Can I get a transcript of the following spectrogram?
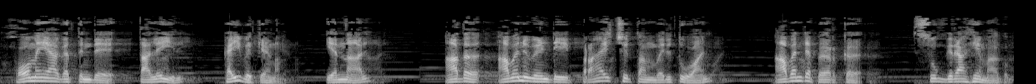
ഹോമയാഗത്തിന്റെ തലയിൽ കൈവയ്ക്കണം. എന്നാൽ അത് അവനുവേണ്ടി പ്രായച്ചിത്തം വരുത്തുവാൻ അവന്റെ പേർക്ക് സുഗ്രാഹ്യമാകും.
